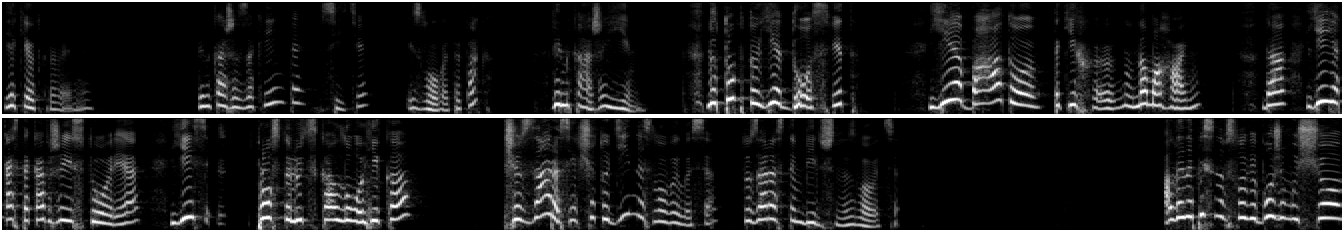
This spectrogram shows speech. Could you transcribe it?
Яке откровення? Він каже: закиньте сіті і зловите, так? Він каже їм. Ну, тобто є досвід. Є багато таких е, ну, намагань, да? є якась така вже історія, є просто людська логіка, що зараз, якщо тоді не зловилося, то зараз тим більше не зловиться. Але написано в Слові Божому, що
